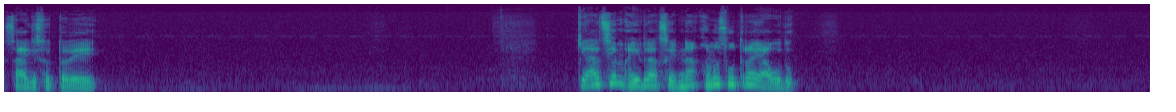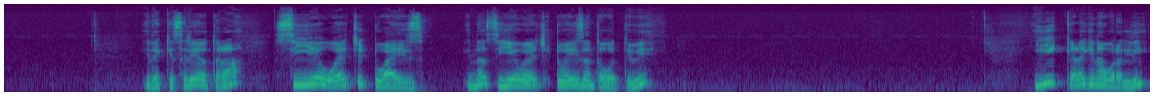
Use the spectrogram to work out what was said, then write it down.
ಸಾಗಿಸುತ್ತದೆ. ಕ್ಯಾಲ್ಸಿಯಂ ಹೈಡ್ರಾಕ್ಸೈಡ್ನ ಅಣುಸೂತ್ರ ಯಾವುದು? ಇದಕ್ಕೆ ಸರಿಯಾದ ಉತ್ತರ C A O H twice ಇದನ್ನ C A O H twice ಅಂತ ಓದ್ತೀವಿ. ಈ ಕೆಳಗಿನವರಲ್ಲಿ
